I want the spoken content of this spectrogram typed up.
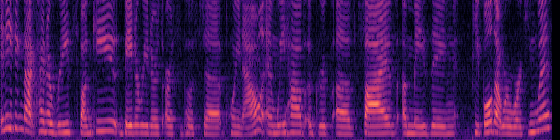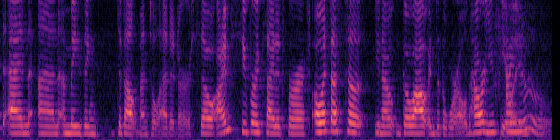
anything that kind of reads funky. Beta readers are supposed to point out, and we have a group of five amazing people that we're working with and an amazing developmental editor. So I'm super excited for OSS to, you know, go out into the world. How are you feeling? I know.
